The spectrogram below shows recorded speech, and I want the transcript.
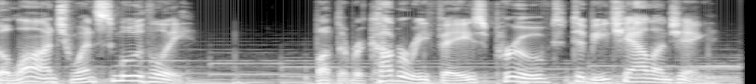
The launch went smoothly, but the recovery phase proved to be challenging.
